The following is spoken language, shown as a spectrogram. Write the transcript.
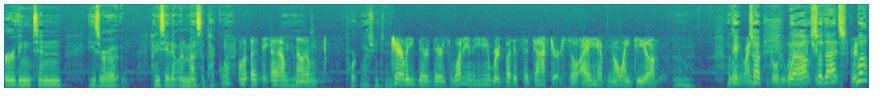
Irvington. These are, uh, how do you say that one? Massapequa, Well, uh, um, um, Port Washington. Charlie, there there's one in Hamburg, but it's a doctor, so I have no idea. Okay, so to to well, so to get a that's well,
